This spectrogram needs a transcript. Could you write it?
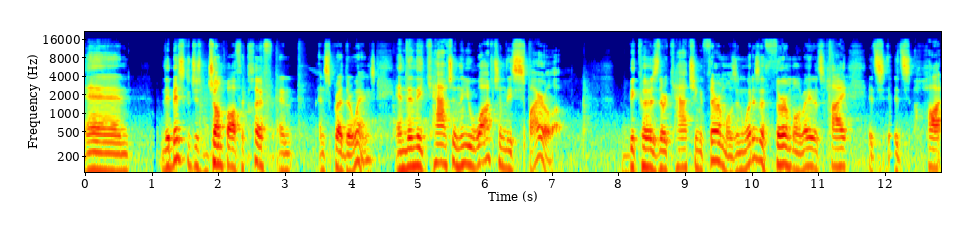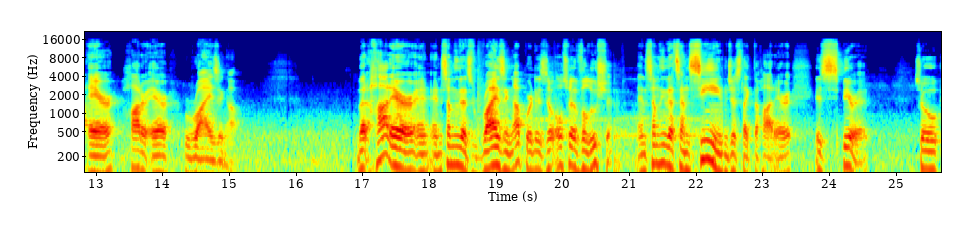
and they basically just jump off the cliff and, and spread their wings. And then they catch, and then you watch them, they spiral up because they're catching thermals. And what is a thermal, right? It's high, it's, it's hot air, hotter air rising up. But hot air and, and something that's rising upward is also evolution. And something that's unseen, just like the hot air, is spirit. So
